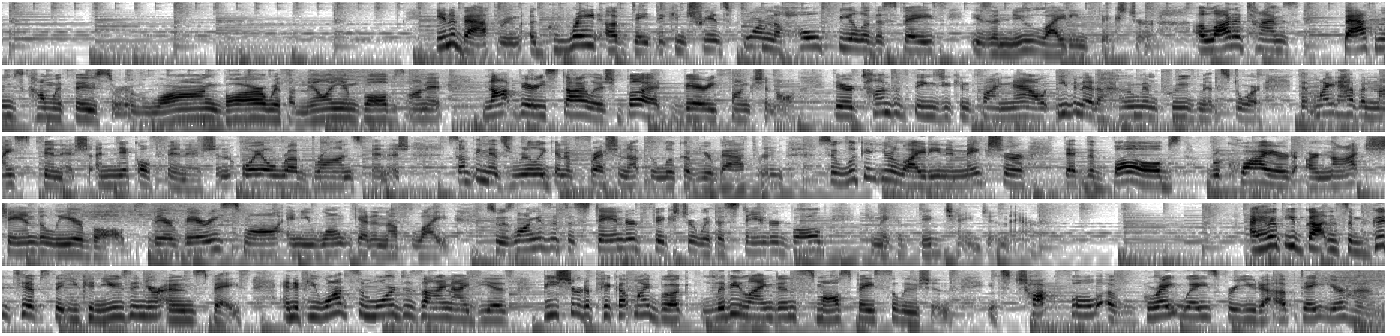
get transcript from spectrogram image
In a bathroom, a great update that can transform the whole feel of the space is a new lighting fixture. A lot of times Bathrooms come with those sort of long bar with a million bulbs on it. Not very stylish, but very functional. There are tons of things you can find now, even at a home improvement store, that might have a nice finish, a nickel finish, an oil rub bronze finish, something that's really gonna freshen up the look of your bathroom. So look at your lighting and make sure that the bulbs required are not chandelier bulbs. They're very small and you won't get enough light. So as long as it's a standard fixture with a bulb can make a big change in there. I hope you've gotten some good tips that you can use in your own space. And if you want some more design ideas, be sure to pick up my book, Libby Langdon's Small Space Solutions. It's chock full of great ways for you to update your home.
